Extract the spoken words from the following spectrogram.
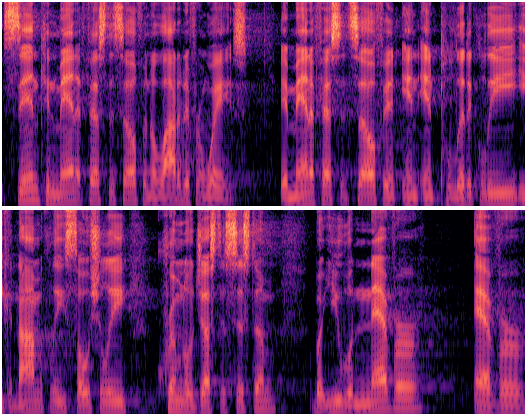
sin can manifest itself in a lot of different ways. It manifests itself in, in, in politically, economically, socially, criminal justice system, but you will never, ever,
